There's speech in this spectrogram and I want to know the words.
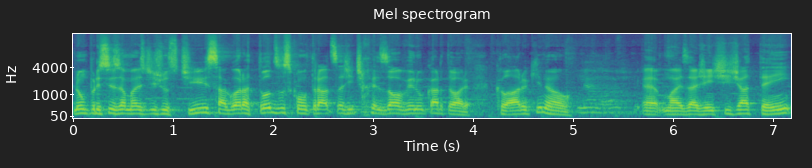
não precisa mais de justiça, agora todos os contratos a gente resolve no cartório. Claro que não. É, mas a gente já tem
